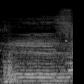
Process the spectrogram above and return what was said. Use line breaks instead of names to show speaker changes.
Tis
